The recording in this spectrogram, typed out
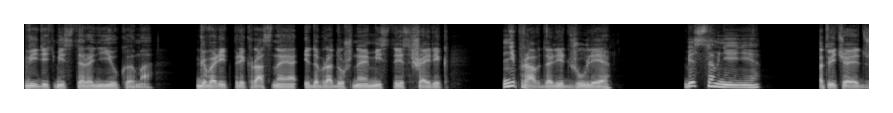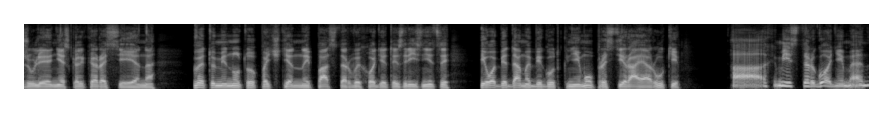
видеть мистера Ньюкома, говорит прекрасная и добродушная мистерис Шерик — не правда ли, Джулия?» «Без сомнения», — отвечает Джулия несколько рассеянно. В эту минуту почтенный пастор выходит из ризницы, и обе дамы бегут к нему, простирая руки. «Ах, мистер Гонимен,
